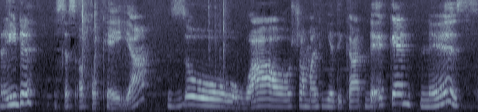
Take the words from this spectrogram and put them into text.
rede, ist das auch okay, ja? So, wow, schau mal hier die Karten der Erkenntnis.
